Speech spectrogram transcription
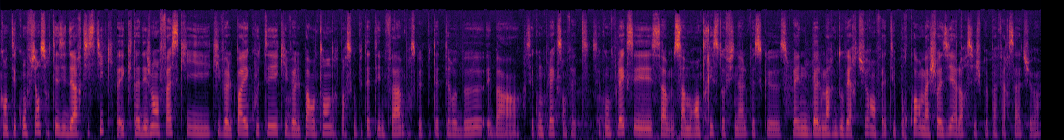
quand confiant sur tes idées artistiques et que tu as des gens en face qui qui veulent pas écouter, qui veulent pas entendre parce que peut-être tu es une femme, parce que peut-être tu es rebeu, et ben c'est complexe en fait. C'est complexe et ça, ça me rend triste au final parce que c'est pas une belle marque d'ouverture en fait. Et pourquoi on m'a choisi alors si je peux pas faire ça, tu vois?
